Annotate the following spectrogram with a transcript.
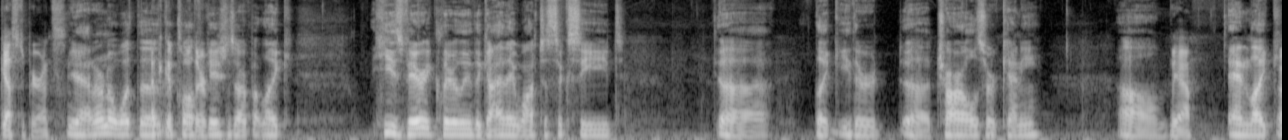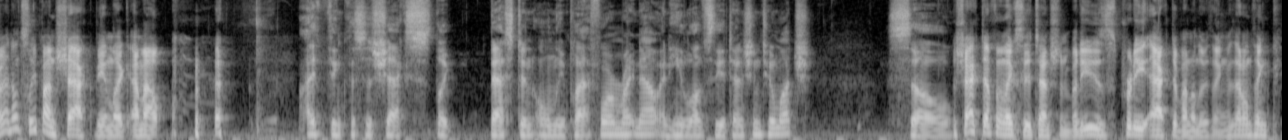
guest appearance. yeah, I don't know what the, the qualifications are, but like he's very clearly the guy they want to succeed. Uh, like either uh, Charles or Kenny, um, Yeah. And like I don't sleep on Shaq being like, I'm out. I think this is Shaq's like best and only platform right now, and he loves the attention too much. So Shaq definitely likes the attention, but he's pretty active on other things. I don't think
